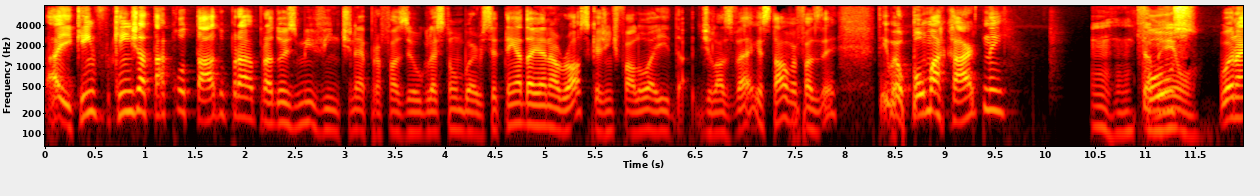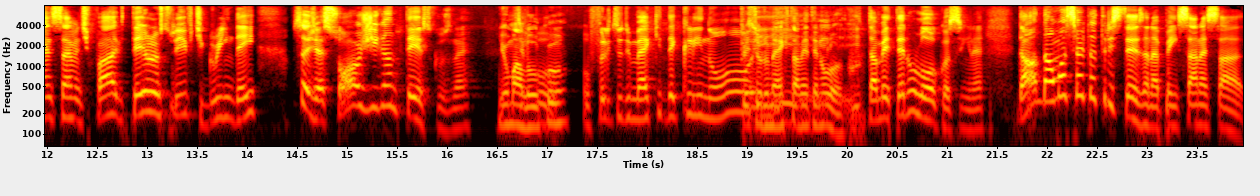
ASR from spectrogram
Aí, quem, quem já tá cotado pra, pra 2020, né? Pra fazer o Glastonbury? Você tem a Diana Ross, que a gente falou aí da- de Las Vegas tal, vai fazer. Tem o Paul McCartney, Uhum, Foles, o... 1975, Taylor Swift, Green Day. Ou seja, é só gigantescos, né? E o maluco. Tipo, o Fleetwood Mac declinou. Fleetwood e- Mac tá metendo louco. E tá metendo louco, assim, né? Dá, dá uma certa tristeza, né? Pensar nessa,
